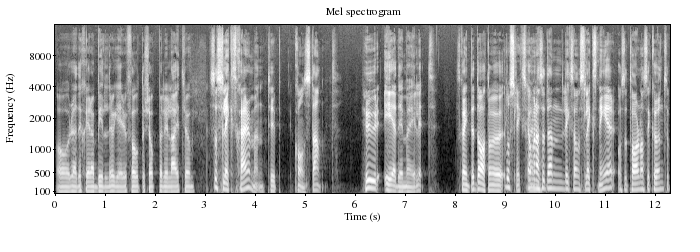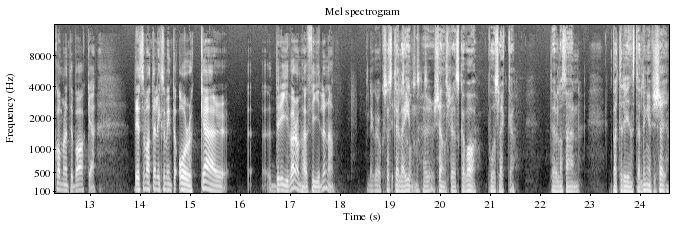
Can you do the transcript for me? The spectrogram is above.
och redigerar bilder och grejer i Photoshop eller Lightroom, så släcks skärmen typ konstant. Hur är det möjligt? Ska inte datorn... Då släcks Ja men alltså den liksom släcks ner och så tar det någon sekund så kommer den tillbaka. Det är som att den liksom inte orkar eh, driva de här filerna. Det går ju också att ställa in konstigt. hur känslig den ska vara på att släcka. Det är väl en sån här batteriinställning i och för sig.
